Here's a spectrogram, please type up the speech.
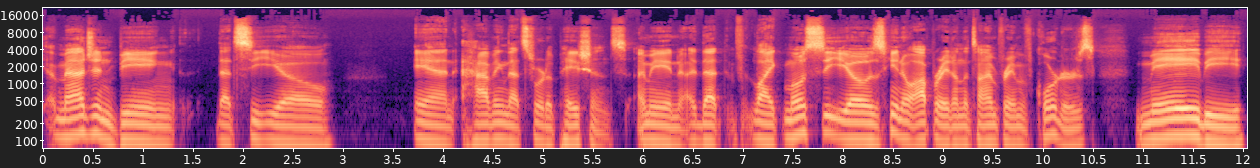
imagine being that CEO and having that sort of patience. I mean, that like most CEOs, you know, operate on the time frame of quarters, maybe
